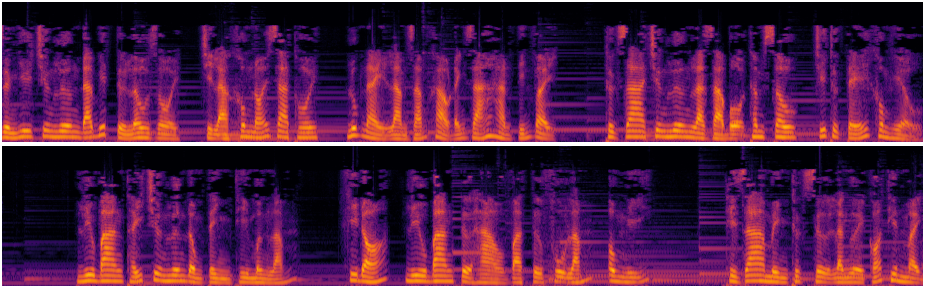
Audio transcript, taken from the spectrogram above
dường như Trương Lương đã biết từ lâu rồi, chỉ là không nói ra thôi, lúc này làm giám khảo đánh giá Hàn Tín vậy. Thực ra Trương Lương là giả bộ thâm sâu, chứ thực tế không hiểu. Lưu Bang thấy Trương Lương đồng tình thì mừng lắm, khi đó, Lưu Bang tự hào và tự phụ lắm, ông nghĩ. Thì ra mình thực sự là người có thiên mệnh.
